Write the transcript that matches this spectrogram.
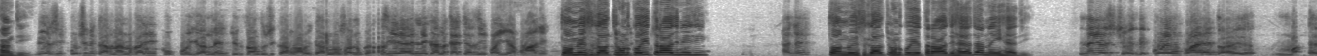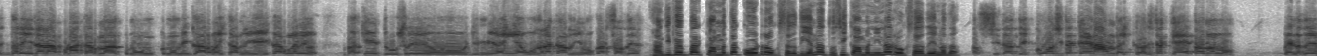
ਹਾਂਜੀ। ਵੀ ਅਸੀਂ ਕੁਝ ਨਹੀਂ ਕਰਨਾ। ਮੈਂ ਕਿਹਾ ਜੀ ਕੋ- ਕੋਈ ਗੱਲ ਨਹੀਂ ਜਿੱਦਾਂ ਤੁਸੀਂ ਕਰਨਾ ਵੀ ਕਰ ਲਓ ਸਾਨੂੰ। ਕ- ਅਸੀਂ ਇਹ ਇੰਨੀ ਗੱਲ ਕਹਿ ਕੇ ਅਸੀਂ ਭਾਈ ਆਪਣਾ ਗਏ ਤੁਹਾਨੂੰ ਇਸ ਗੱਲ 'ਚ ਹੁਣ ਕੋਈ ਇਤਰਾਜ਼ ਨਹੀਂ ਜੀ? ਹਾਂਜੀ? ਤੁਹਾਨੂੰ ਇਸ ਗੱਲ 'ਚ ਹੁਣ ਕੋਈ ਇਤਰਾਜ਼ ਹੈ ਜਾਂ ਨਹੀਂ ਹੈ ਜੀ? ਨਹੀਂ ਇਸ 'ਚ ਦੇਖੋ ਇਹ ਭਾਵੇਂ ਇੱਧਰ ਇਹਨਾਂ ਨੇ ਆਪਣਾ ਕਰਨਾ ਕਾਨੂੰਨ ਕਾਨੂੰਨੀ ਕਾਰਵਾਈ ਕਰਨੀ ਇਹ ਕਰ ਲਵੇ। ਬਾਕੀ ਦੂਸਰੇ ਉਹ ਜ਼ਿੰਮੇਵਾਰੀ ਆ ਉਹਨਾਂ ਨੇ ਕਰਨੀ ਉਹ ਕਰ ਸਕਦੇ ਆ। ਹਾਂਜੀ ਫਿਰ ਪਰ ਕੰਮ ਤਾਂ ਕੋਰਟ ਰੋਕ ਸਕਦੀ ਹੈ ਨਾ ਤੁਸੀਂ ਕੰਮ ਨਹੀਂ ਨਾ ਰੋਕ ਸਕਦੇ ਇਹਨਾਂ ਦਾ। ਅਸੀਂ ਤਾਂ ਦੇਖੋ ਅਸੀਂ ਤਾਂ ਕਹਿਣਾ ਹੁੰਦਾ ਇੱਕ ਅਸੀਂ ਤਾਂ ਕਹਿ ਤਾ ਉਹਨਾਂ ਨੂੰ ਪਿੰਡ ਦੇ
